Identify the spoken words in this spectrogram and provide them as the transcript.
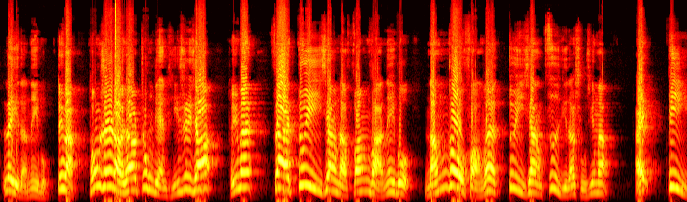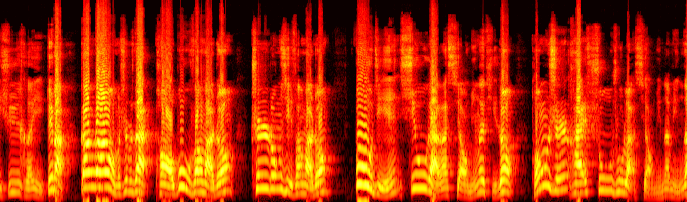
类的内部，对吧？同时，老师要重点提示一下，同学们在对象的方法内部能够访问对象自己的属性吗？哎，必须可以，对吧？刚刚我们是不是在跑步方法中、吃东西方法中，不仅修改了小明的体重，同时还输出了小明的名字，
